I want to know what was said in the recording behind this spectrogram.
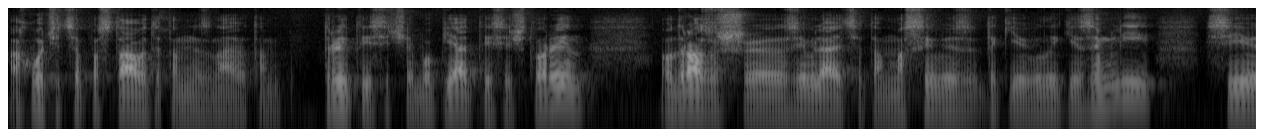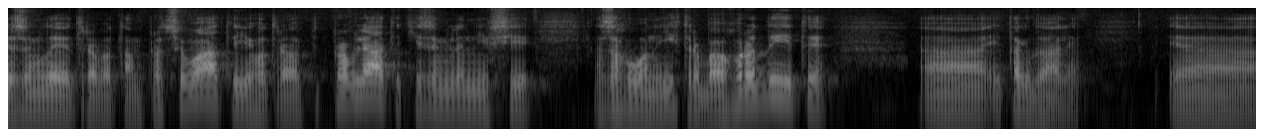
а хочеться поставити там, не знаю, там 3 тисячі або 5 тисяч тварин. Одразу ж з'являються там масиви такі великі землі. Цією землею треба там працювати, його треба підправляти, ті земляні всі загони, їх треба огородити е, і так далі. Е,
